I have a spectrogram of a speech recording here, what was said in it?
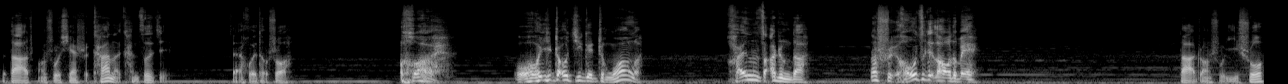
这大壮叔先是看了看自己，再回头说：“嗨，我一着急给整忘了，还能咋整的？那水猴子给捞的呗。”大壮叔一说，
